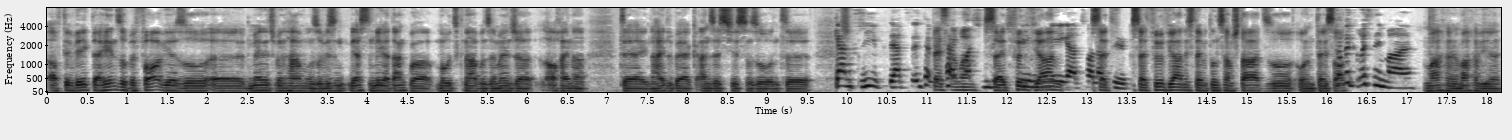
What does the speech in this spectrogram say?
auf dem Weg dahin, so bevor wir so äh, Management haben und so, wir sind, wir sind mega dankbar, Moritz Knab, unser Manager, auch einer, der in Heidelberg ansässig ist und so und äh, ganz lieb, der hat das Interview Bester Mann. seit fünf Jahren, seit, seit, fünf Jahren ist er mit uns am Start so und der ist auch. Wir grüßen ihn mal. Machen wir, machen wir.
